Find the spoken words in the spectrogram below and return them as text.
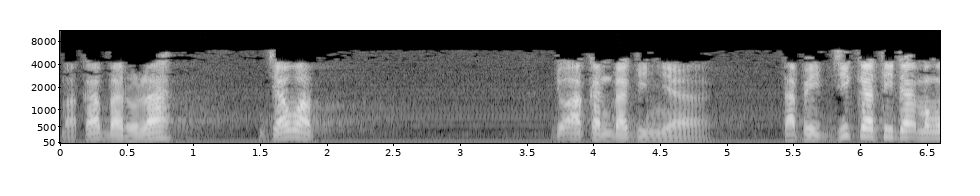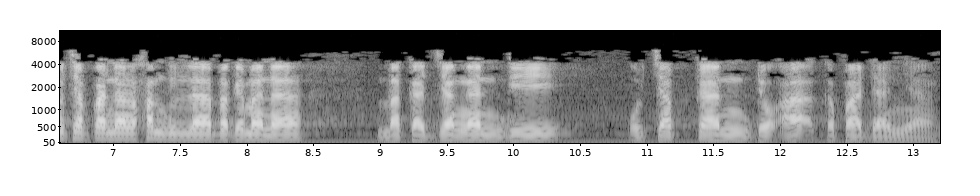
maka barulah jawab. Doakan baginya. Tapi jika tidak mengucapkan alhamdulillah bagaimana? Maka jangan diucapkan doa kepadanya.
